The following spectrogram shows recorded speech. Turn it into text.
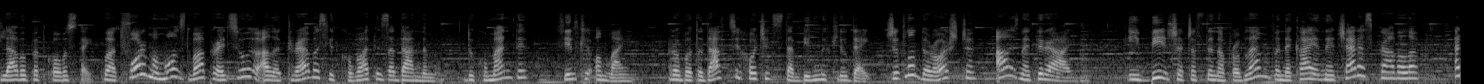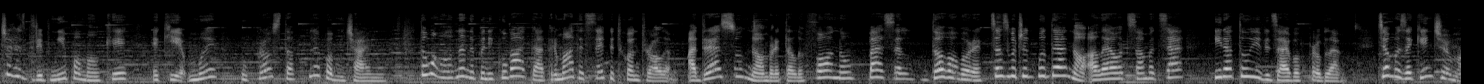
для випадковостей. Платформа МОЗ 2 працює, але треба слідкувати за даними. Документи тільки онлайн. Роботодавці хочуть стабільних людей. Житло дорожче, але знайти реально. І більша частина проблем виникає не через правила, а через дрібні помилки, які ми ну, просто не помічаємо. Тому головне не панікувати, а тримати все під контролем. Адресу, номер телефону, песель, договори. Це звучить буденно, але от саме це і рятує від зайвих проблем. Цьому закінчуємо.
